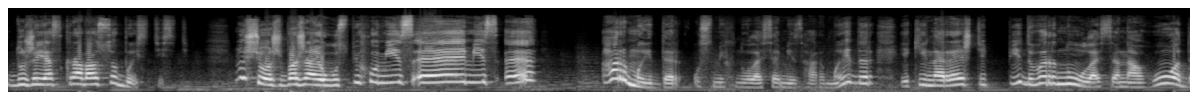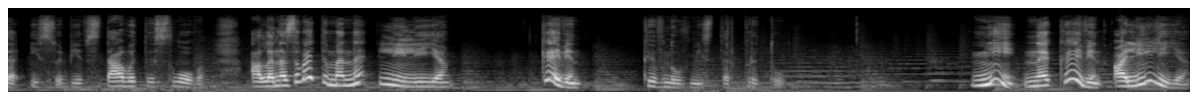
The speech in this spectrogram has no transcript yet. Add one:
дуже яскрава особистість. Ну що ж, бажаю успіху, міс Е, міс Е. Гармидер, усміхнулася міс Гармидер, якій нарешті підвернулася нагода і собі вставити слово. Але називайте мене Лілія. Кевін, кивнув містер Притул. Ні, не Кевін, а Лілія.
